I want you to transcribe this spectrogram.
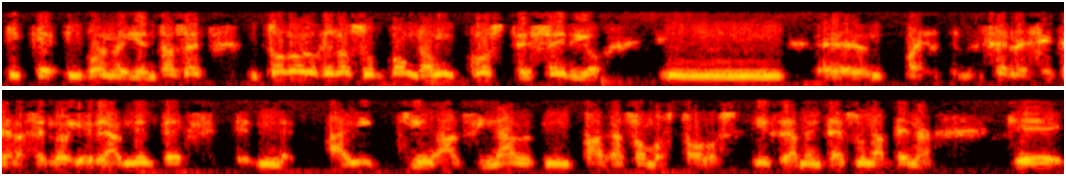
y que, y bueno, y entonces todo lo que no suponga un coste serio mm, eh, pues, se resiste a hacerlo y realmente eh, ahí quien al final paga somos todos y realmente es una pena que,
